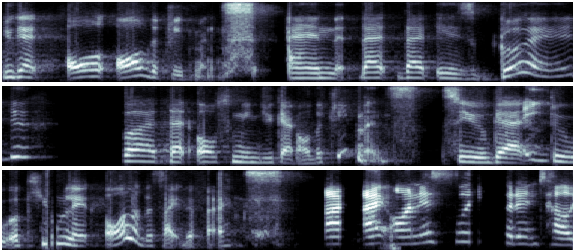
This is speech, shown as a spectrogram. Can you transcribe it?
You get all all the treatments, and that that is good. But that also means you get all the treatments. So you get to accumulate all of the side effects. I, I honestly couldn't tell.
